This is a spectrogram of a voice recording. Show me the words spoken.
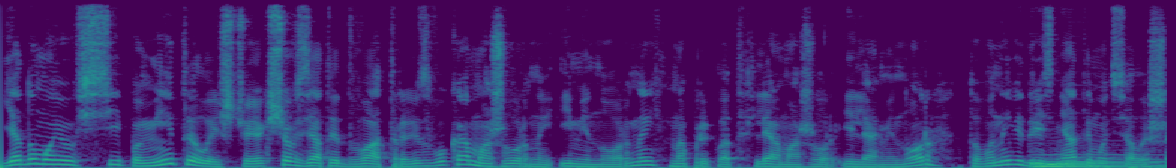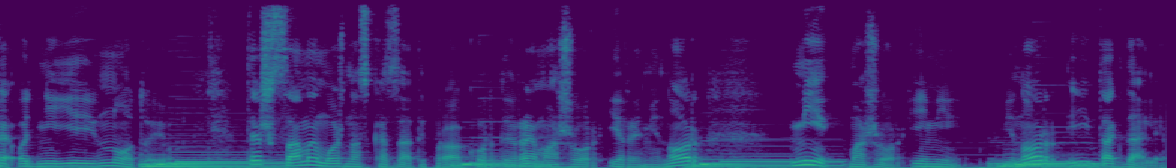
Я думаю, всі помітили, що якщо взяти два тризвука, мажорний і мінорний, наприклад, ля мажор і ля мінор, то вони відрізнятимуться лише однією нотою. Те ж саме можна сказати про акорди ре мажор і ре мінор, мі мажор і мі мінор і так далі.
